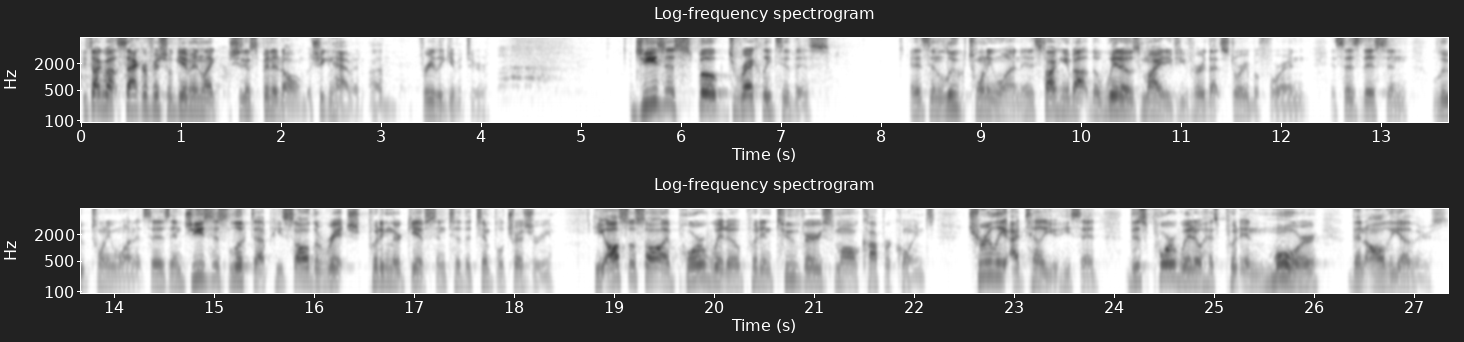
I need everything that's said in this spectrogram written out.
you talk about sacrificial giving, like she's going to spend it all, but she can have it. I'll freely give it to her. Jesus spoke directly to this. And it's in Luke 21. And it's talking about the widow's mite, if you've heard that story before. And it says this in Luke 21. It says, And Jesus looked up, he saw the rich putting their gifts into the temple treasury. He also saw a poor widow put in two very small copper coins. Truly, I tell you, he said, this poor widow has put in more than all the others.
